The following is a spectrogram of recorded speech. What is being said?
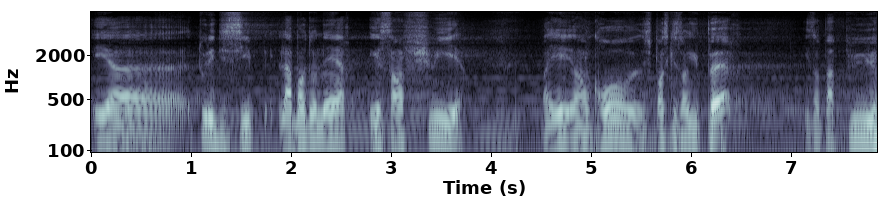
Et euh, tous les disciples l'abandonnèrent et s'enfuirent. Vous voyez, en gros, je pense qu'ils ont eu peur. Ils ont pas pu,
